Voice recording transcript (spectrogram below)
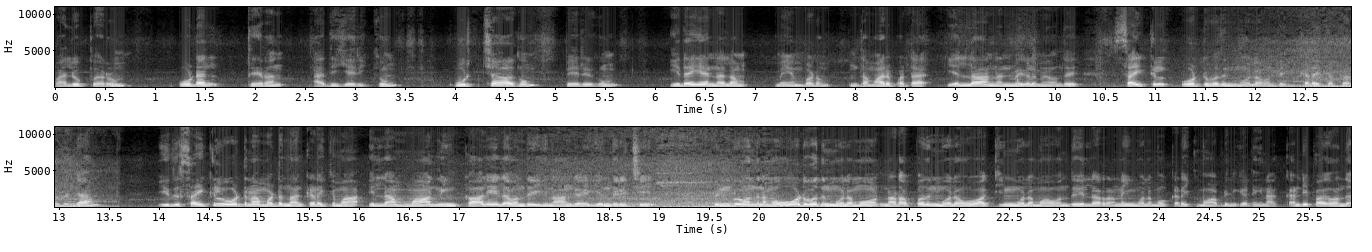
வலுப்பெறும் உடல் திறன் அதிகரிக்கும் உற்சாகம் பெருகும் இதய நலம் மேம்படும். இந்த மாதிரிப்பட்ட எல்லா நன்மைகளுமே வந்து சைக்கிள் ஓட்டுவதன் மூலம் வந்து கிடைக்கப்படுதுங்க. இது சைக்கிள் ஓட்டுனா மட்டும்தான் கிடைக்குமா? இல்லை மார்னிங் காலையில் வந்து நாங்கள் எந்திரிச்சு பின்பு வந்து நம்ம ஓடுவதன் மூலமோ நடப்பதன் மூலமோ வாக்கிங் மூலமோ வந்து இல்லை ரன்னிங் மூலமோ கிடைக்குமோ அப்படின்னு கேட்டிங்கன்னா கண்டிப்பாக வந்து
